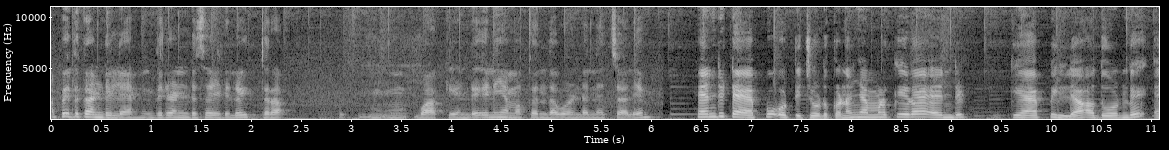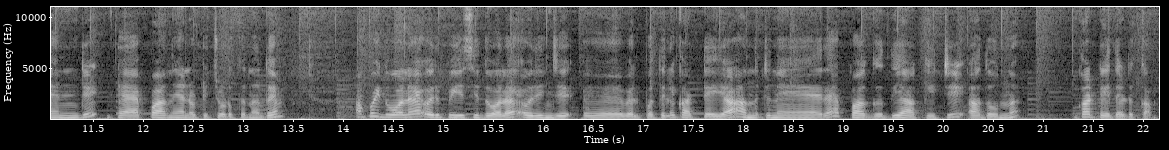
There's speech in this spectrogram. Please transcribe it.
അപ്പോൾ ഇത് കണ്ടില്ലേ? ഇത് രണ്ട് സൈഡിലും ഇത്ര ബാക്കിയുണ്ട്. ഇനി നമുക്ക് എന്താ വേണ്ടതെന്ന് വെച്ചാൽ എന്റെ ടാപ്പ് ഒട്ടിച്ചു കൊടുക്കണം. നമ്മൾക്കിവിടെ എന്റെ ക്യാപ്പില്ല അതുകൊണ്ട് എന്റെ ടാപ്പാണ് ഞാൻ ഒട്ടിച്ചു കൊടുക്കുന്നത്. അപ്പോൾ ഇതുപോലെ ഒരു പീസ് ഇതുപോലെ ഒരു ഇഞ്ച് വലുപ്പത്തിൽ കട്ട് ചെയ്യുക. എന്നിട്ട് നേരെ പകുതി ആക്കിയിട്ട് അതൊന്ന് കട്ട് ചെയ്തെടുക്കാം.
